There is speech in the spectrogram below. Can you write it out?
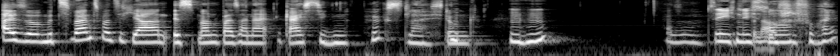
Also mit 22 Jahren ist man bei seiner geistigen Höchstleistung. Mhm. Also Sehe ich nicht bin auch so. schon vorbei.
